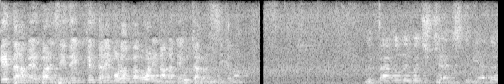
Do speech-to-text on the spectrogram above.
கீர்த்தனம் ஏற்பாடு செய்து கீர்த்தனை மூலம் பகவானின் நாமத்தை உச்சாரணம் செய்யலாம் The family which chants together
